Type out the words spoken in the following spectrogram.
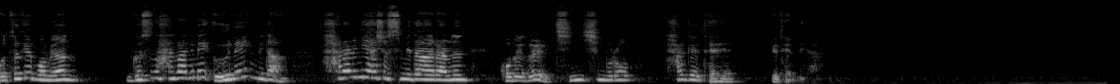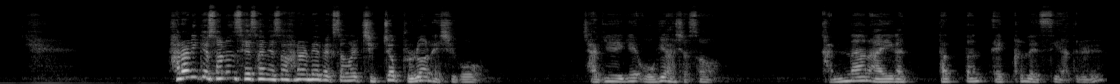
어떻게 보면 이것은 하나님의 은혜입니다. 하나님이 하셨습니다라는 고백을 진심으로 하게 되게 됩니다. 하나님께서는 세상에서 하나님의 백성을 직접 불러내시고 자기에게 오게 하셔서 갓난 아이 같았던 에클레시아들을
